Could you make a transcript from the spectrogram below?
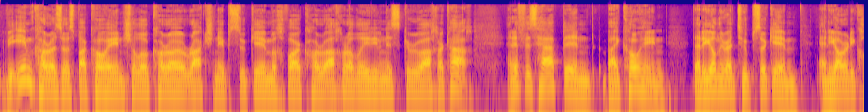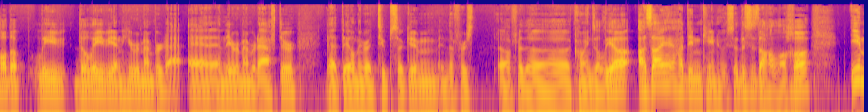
V'im karazos bakohen shalo kara rak shnei psukim mechvar karu achar levi v'niskiru achar kach. And if this happened by Kohen, that he only read two psukim and he already called up Levi, the Levi and he remembered and they remembered after, that they only read two psukim in the first uh, for the Kohen's Aliyah. Azai hadin kenhu. So this is the halacha. So if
